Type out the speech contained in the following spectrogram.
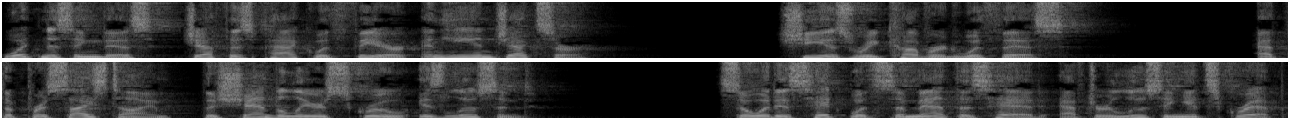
Witnessing this, Jeff is packed with fear and he injects her. She is recovered with this. At the precise time, the chandelier's screw is loosened. So it is hit with Samantha's head after losing its grip.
